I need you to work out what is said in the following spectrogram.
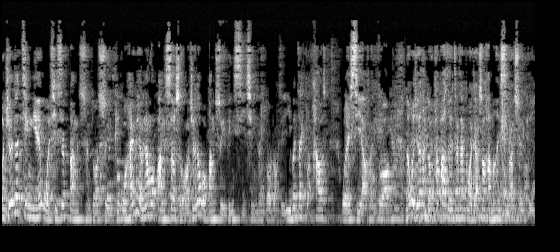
我觉得今年我其实帮很多水瓶，我还没有那么帮射手，我觉得我帮水瓶洗清很多东西因为在 Clubhouse 我也洗了很多，然后我觉得很多 Clubhouse 的人常常跟我讲说他们很喜欢水瓶，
